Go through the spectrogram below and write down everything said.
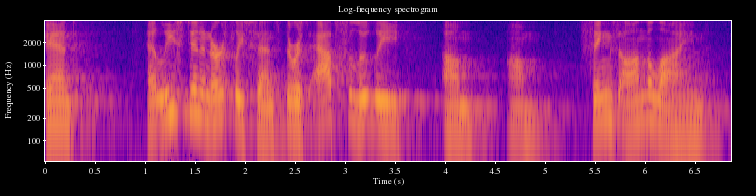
And at least in an earthly sense, there was absolutely um, um, things on the line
